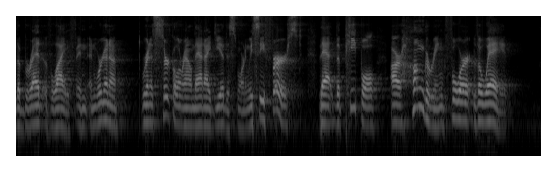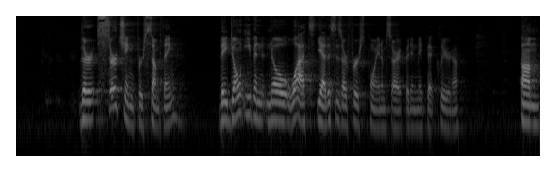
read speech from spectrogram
the bread of life. And, and we're going we're going to circle around that idea this morning. We see first that the people are hungering for the way. They're searching for something. They don't even know what. Yeah, this is our first point. I'm sorry if I didn't make that clear enough. Um,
